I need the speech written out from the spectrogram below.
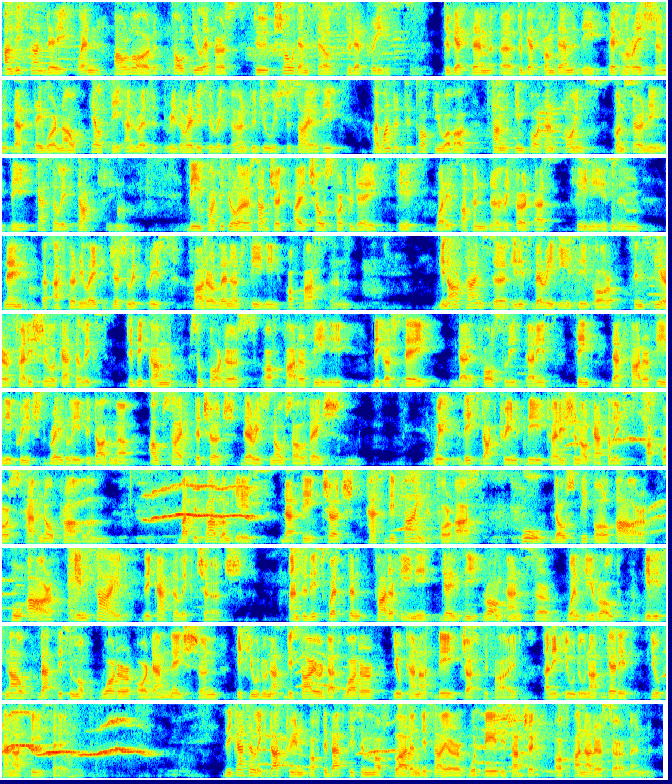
On this Sunday, when our Lord told the lepers to show themselves to the priests, to get them, uh, to get from them the declaration that they were now healthy and ready, to return to Jewish society, I wanted to talk to you about some important points concerning the Catholic doctrine. The particular subject I chose for today is what is often uh, referred as Feeneyism, named after the late Jesuit priest Father Leonard Feeney of Boston. In our times, uh, it is very easy for sincere traditional Catholics to become supporters of Father Feeney because they, that falsely, that is, think that Father Feeney preached bravely the dogma outside the church there is no salvation. With this doctrine, the traditional Catholics, of course, have no problem. But the problem is that the Church has defined for us who those people are who are inside the Catholic Church. And to this question, Father Feeney gave the wrong answer when he wrote, It is now baptism of water or damnation. If you do not desire that water, you cannot be justified, and if you do not get it, you cannot be saved. The Catholic doctrine of the baptism of blood and desire would be the subject of another sermon.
